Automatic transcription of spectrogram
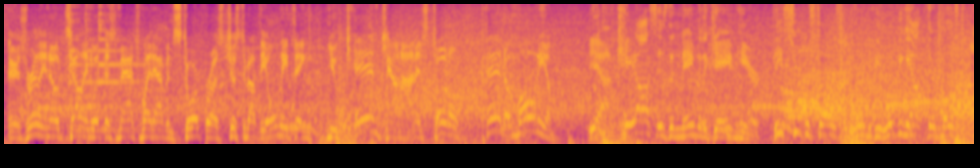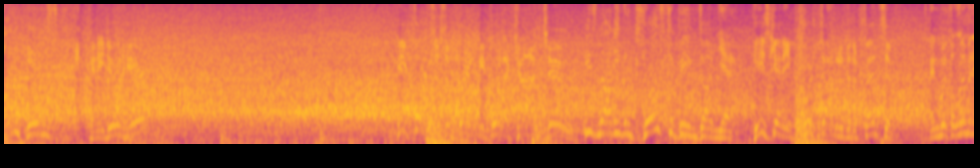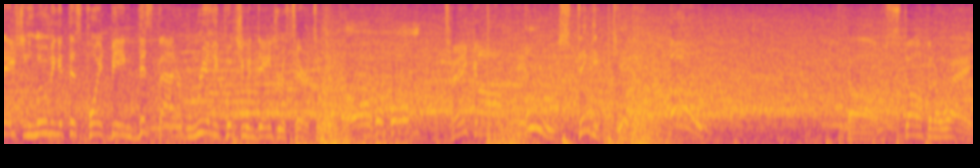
There's really no telling what this match might have in store for us. Just about the only thing you can count on is total pandemonium. Yeah, chaos is the name of the game here. These superstars are going to be living out their most unhinged... Can he do it here? He forces a break before the count of two. He's not even close to being done yet. He's getting pushed out into the defensive. And with elimination looming at this point, being this battered really puts you in dangerous territory. Oh, Oh, stomping away.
